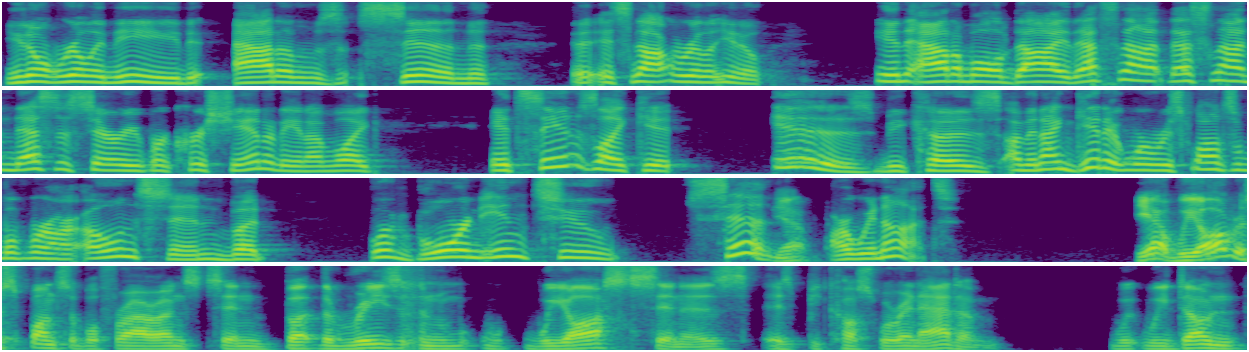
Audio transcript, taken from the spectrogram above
you don't really need Adam's sin. It's not really, you know, in Adam all die. That's not that's not necessary for Christianity. And I'm like, it seems like it is because I mean, I get it. We're responsible for our own sin, but we're born into sin, yeah. are we not? Yeah, we are responsible for our own sin, but the reason we are sinners is because we're in Adam we, we don't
